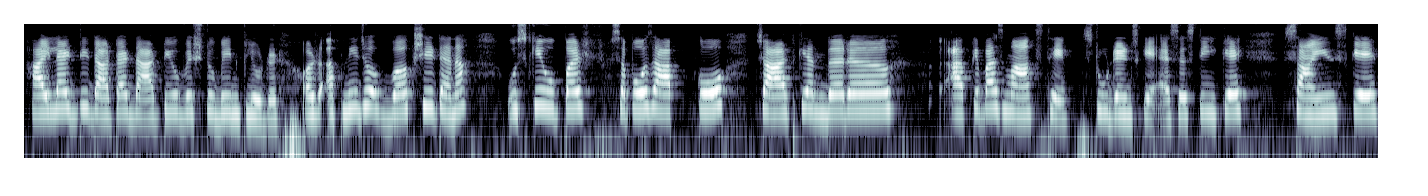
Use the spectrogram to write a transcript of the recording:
highlight the data that you wish to be included और अपनी जो वर्कशीट है ना उसके ऊपर सपोज़ आपको चार्ट के अंदर आपके पास मार्क्स थे स्टूडेंट्स के एसएसटी के साइंस के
